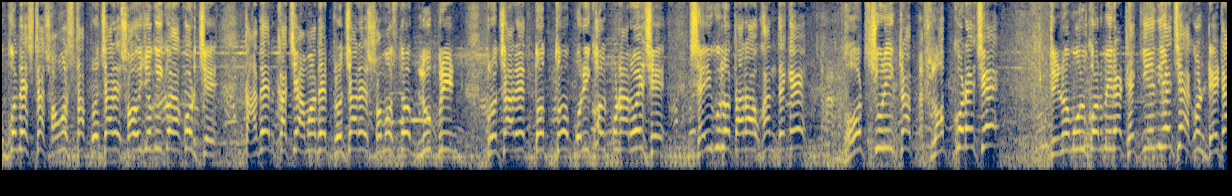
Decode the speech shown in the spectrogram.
উপদেষ্টা সংস্থা প্রচারে সহযোগিতা করছে, তাদের কাছে আমাদের প্রচারের সমস্ত ব্লু প্রচারের তথ্য, পরিকল্পনা রয়েছে, সেইগুলো তারা ওখান থেকে ভোট চুরিটা ফ্লপ করেছে, তৃণমূল কর্মীরা ঠেকিয়ে দিয়েছে, এখন ডেটা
